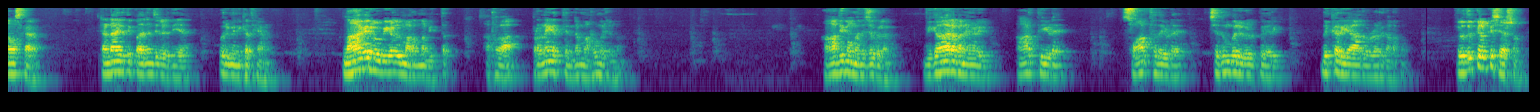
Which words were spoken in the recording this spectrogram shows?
നമസ്കാരം. രണ്ടായിരത്തി പതിനഞ്ചിൽ എഴുതിയ ഒരു മിനിക്കഥയാണ്. നാഗരൂപികൾ മറന്ന വിത്ത് അഥവാ പ്രണയത്തിന്റെ മറുമരുന്ന്. ആദിമ മനുഷ്യകുലം വികാരവനങ്ങളിൽ ആർത്തിയുടെ സ്വാർത്ഥതയുടെ ചെതുമ്പലുകൾ പേറി ദിക്കറിയാതെ ഉഴറി നടന്നു. ഋതുക്കൾക്ക് ശേഷം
